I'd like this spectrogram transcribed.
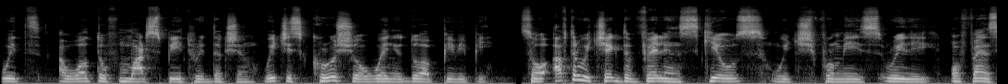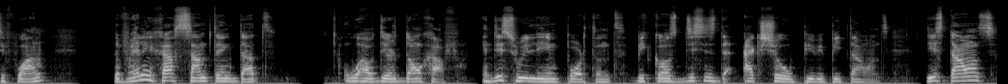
with a lot of march speed reduction, which is crucial when you do a PvP. So after we check the Velyn skills, which for me is really offensive one, the Velyn have something that Waldyr don't have. And this is really important because this is the actual PvP talents. This talents,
